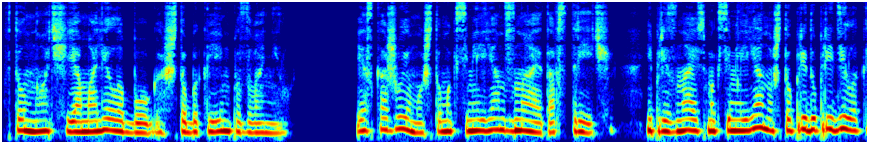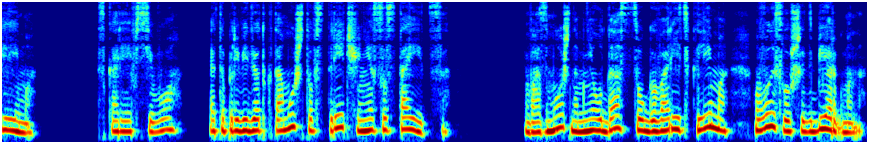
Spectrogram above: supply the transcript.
В ту ночь я молила Бога, чтобы Клим позвонил. Я скажу ему, что Максимилиан знает о встрече, и признаюсь Максимилиану, что предупредила Клима. Скорее всего, это приведет к тому, что встреча не состоится. Возможно, мне удастся уговорить Клима выслушать Бергмана.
